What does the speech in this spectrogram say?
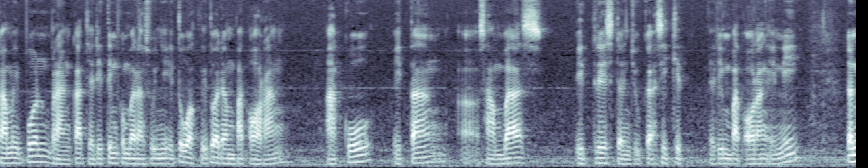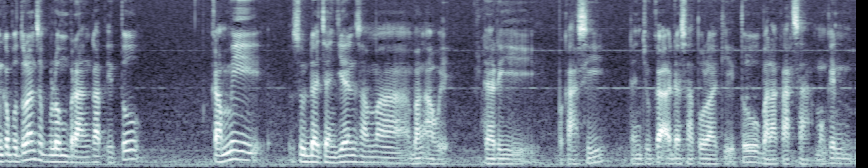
kami pun berangkat jadi tim kembaran sunyi itu waktu itu ada empat orang, aku, Itang, uh, Sambas, Idris dan juga Sigit. Jadi empat orang ini dan kebetulan sebelum berangkat itu kami sudah janjian sama Bang Awe dari Bekasi dan juga ada satu lagi itu Balakarsa. Mungkin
